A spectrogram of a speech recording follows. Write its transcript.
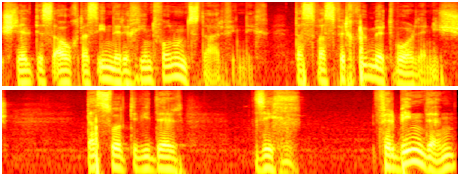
stellt es auch das innere Kind von uns dar, finde ich. Das, was verkümmert worden ist. Das sollte wieder sich verbinden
